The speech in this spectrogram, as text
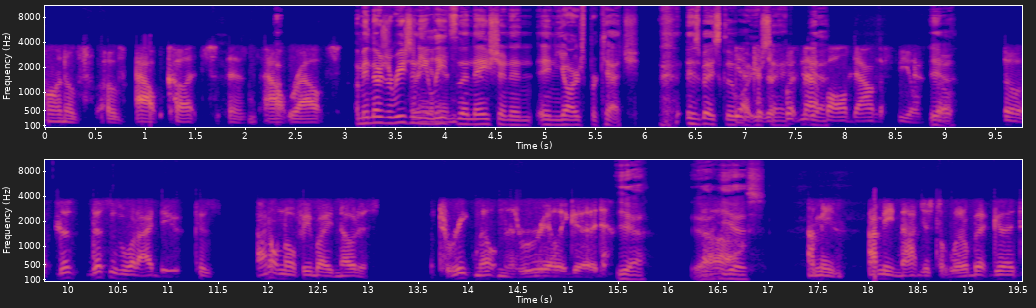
ton of of out cuts and out routes. I mean, there's a reason he leads the nation in, in yards per catch. is basically Yeah, what you're because they're saying. putting that yeah. ball down the field. Yeah. So, so this this is what I do because I don't know if anybody noticed. but Tarique Milton is really good. yeah. Yeah. he Uh, is. I mean, I mean, not just a little bit good.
